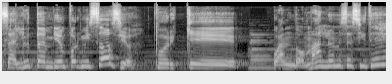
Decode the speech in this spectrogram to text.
Salud también por mi socio, porque cuando más lo necesité,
